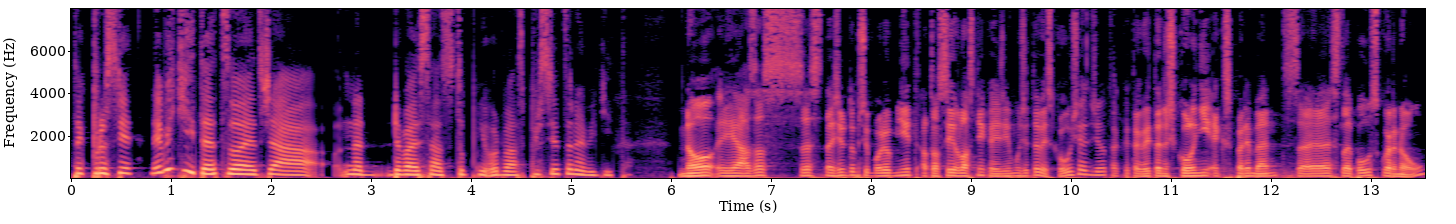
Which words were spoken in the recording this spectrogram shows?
tak prostě nevidíte, co je třeba na 90 stupňů od vás. Prostě to nevidíte. No, já zase snažím to připodobnit a to si vlastně každý můžete vyzkoušet, že jo? Tak, takový ten školní experiment se slepou skvrnou.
